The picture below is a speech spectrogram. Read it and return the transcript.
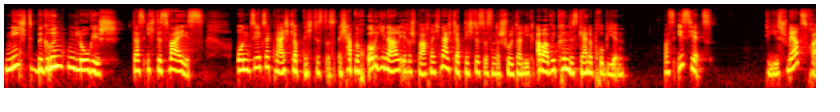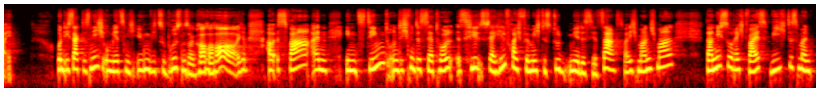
nicht begründen logisch, dass ich das weiß. Und sie hat gesagt, nein, ich glaube nicht, dass das, ich habe noch original ihre Sprachnachricht, nein, ich glaube nicht, dass das an der Schulter liegt, aber wir können das gerne probieren. Was ist jetzt? Die ist schmerzfrei. Und ich sage das nicht, um jetzt mich irgendwie zu brüsten und sagen, hahaha. Hab, aber es war ein Instinkt und ich finde es sehr toll, es ist sehr hilfreich für mich, dass du mir das jetzt sagst, weil ich manchmal dann nicht so recht weiß, wie ich das meinen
